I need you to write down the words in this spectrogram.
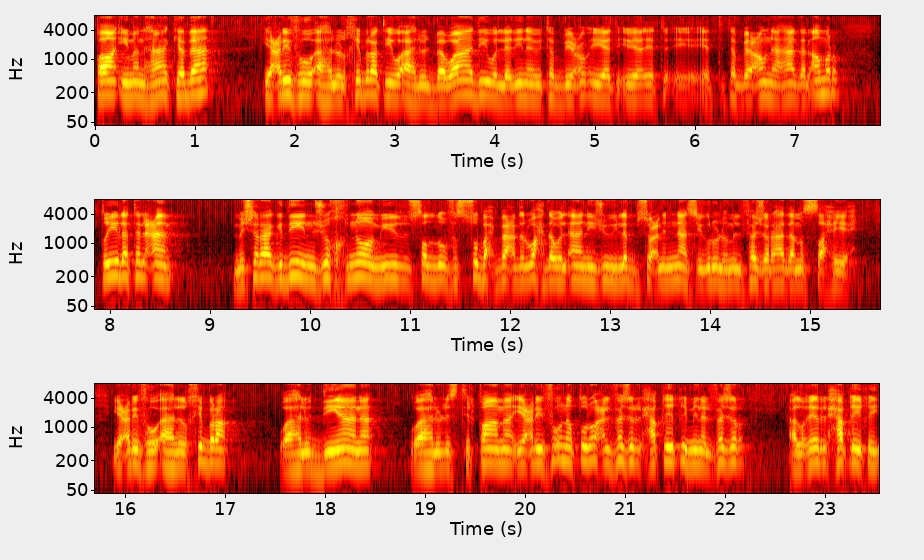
قائما هكذا يعرفه أهل الخبرة وأهل البوادي والذين يتتبعون هذا الأمر طيلة العام. مش راقدين جخ نوم يصلوا في الصبح بعد الوحدة والآن يجوا يلبسوا على الناس يقولوا لهم الفجر هذا مش صحيح. يعرفه أهل الخبرة وأهل الديانة وأهل الاستقامة يعرفون طلوع الفجر الحقيقي من الفجر الغير الحقيقي.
